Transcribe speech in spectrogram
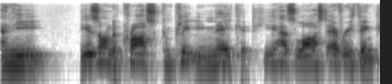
And he is on the cross completely naked. He has lost everything.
